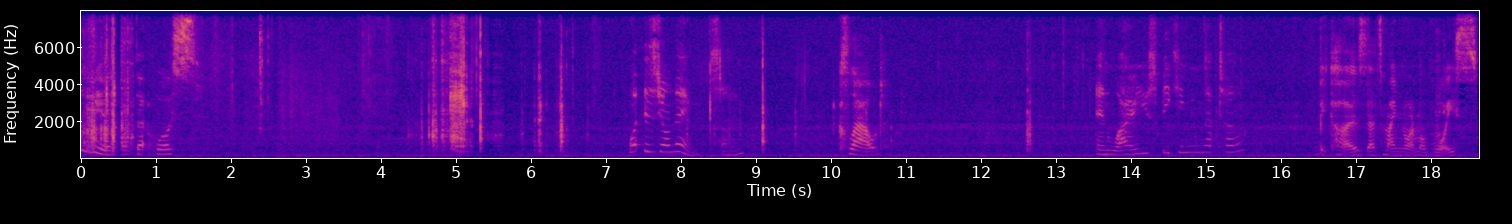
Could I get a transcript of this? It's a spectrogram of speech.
something weird about that horse. What is your name, son? Cloud. And why are you speaking in that tone? Because that's my normal voice.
